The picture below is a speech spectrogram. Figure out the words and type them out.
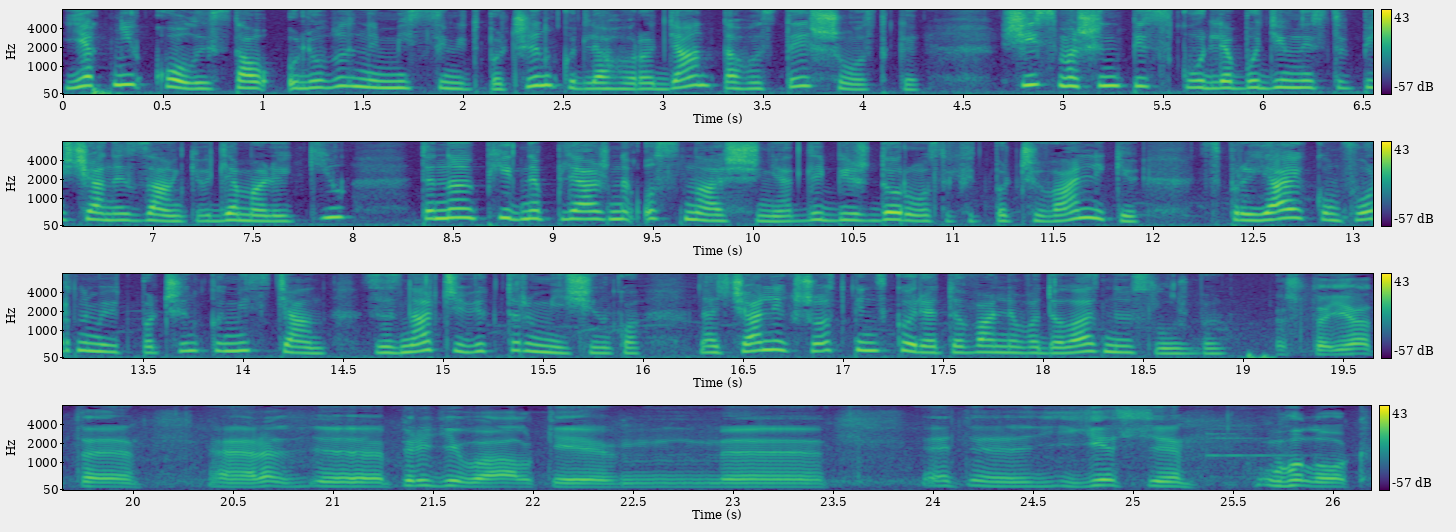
як ніколи став улюбленим місцем відпочинку для городян та гостей шостки. Шість машин піску для будівництва піщаних замків для малюків та необхідне пляжне оснащення для більш дорослих відпочивальників сприяє комфортному відпочинку містян, зазначив Віктор Міщенко, начальник Шосткінської рятувально-водолазної служби. Стоят э, э, раз- э, переодевалки, м, э, это, есть э, уголок,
